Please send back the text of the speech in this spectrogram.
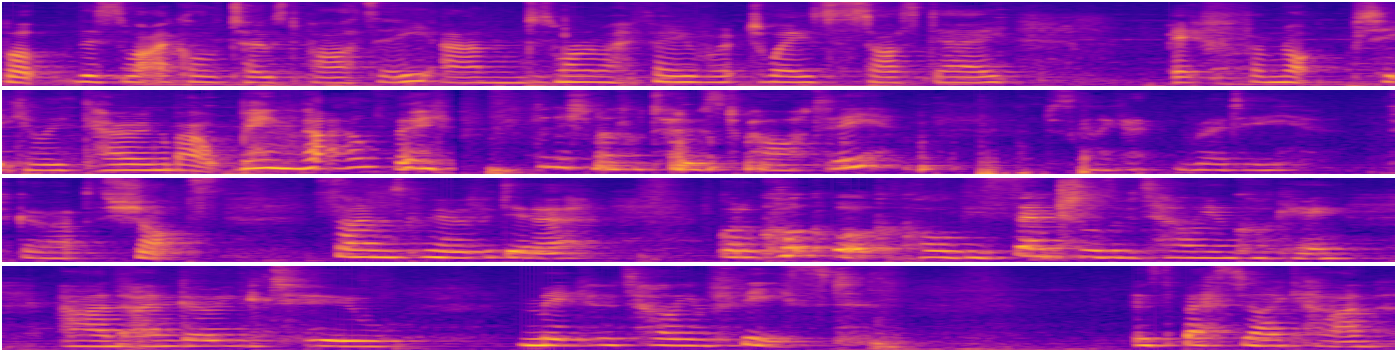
But this is what I call a toast party, and it's one of my favourite ways to start a day if I'm not particularly caring about being that healthy. Finished my little toast party. just gonna get ready to go out to the shops. Simon's coming over for dinner. I've got a cookbook called The Essentials of Italian Cooking and I'm going to make an Italian feast as best I can.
